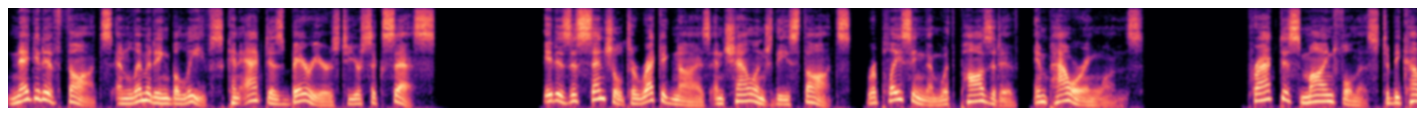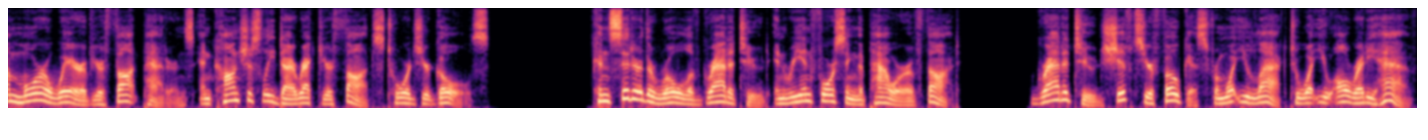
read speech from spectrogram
Negative thoughts and limiting beliefs can act as barriers to your success. It is essential to recognize and challenge these thoughts, replacing them with positive, empowering ones. Practice mindfulness to become more aware of your thought patterns and consciously direct your thoughts towards your goals. Consider the role of gratitude in reinforcing the power of thought. Gratitude shifts your focus from what you lack to what you already have,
